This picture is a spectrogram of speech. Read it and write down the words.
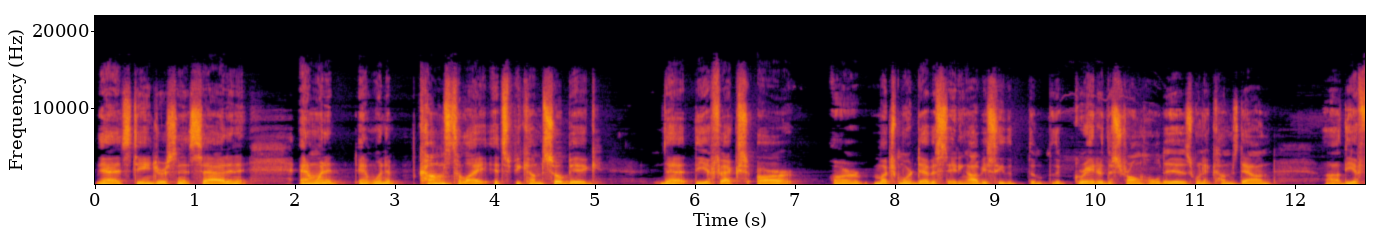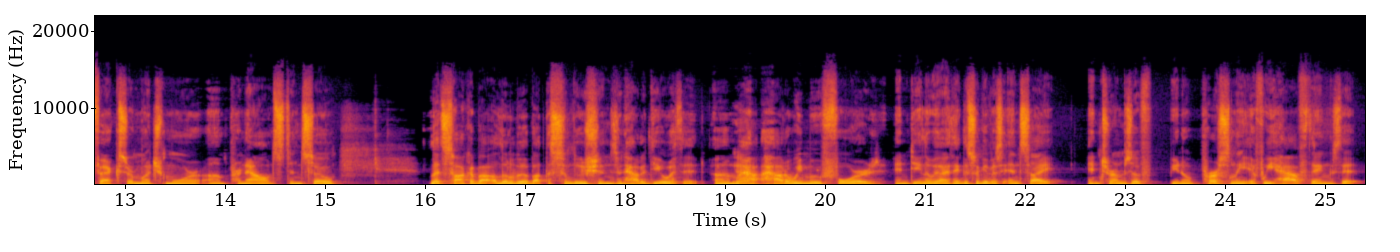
yeah, it's dangerous and it's sad, and it and when it and when it comes to light, it's become so big that the effects are are much more devastating. Obviously, the the, the greater the stronghold is when it comes down, uh, the effects are much more um, pronounced. And so, let's talk about a little bit about the solutions and how to deal with it. Um, how, how do we move forward in dealing with it? I think this will give us insight in terms of you know personally if we have things that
